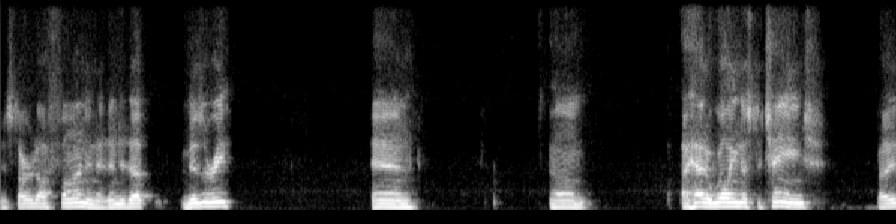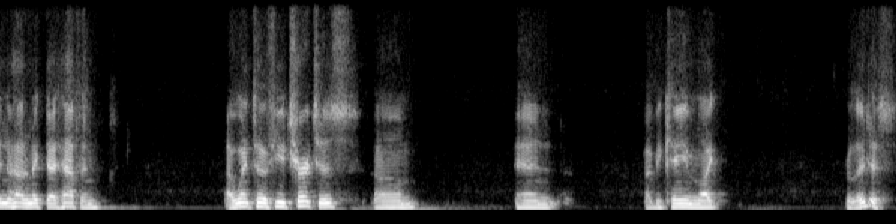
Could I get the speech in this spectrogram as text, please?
it started off fun and it ended up misery. And um, I had a willingness to change, but I didn't know how to make that happen. I went to a few churches. Um, and I became like religious.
